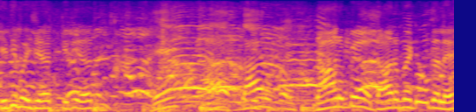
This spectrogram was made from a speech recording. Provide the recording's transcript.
किती पैसे आहेत? किती आहेत? हे? दहा रुपये. दहा रुपये दहा रुपये ठेवतले ए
